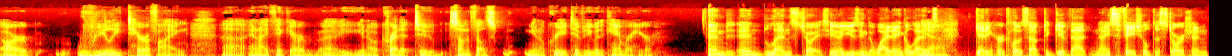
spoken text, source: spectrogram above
are really terrifying, uh, and I think are uh, you know a credit to Sonnenfeld's you know creativity with the camera here and and lens choice you know using the wide angle lens yeah getting her close up to give that nice facial distortion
